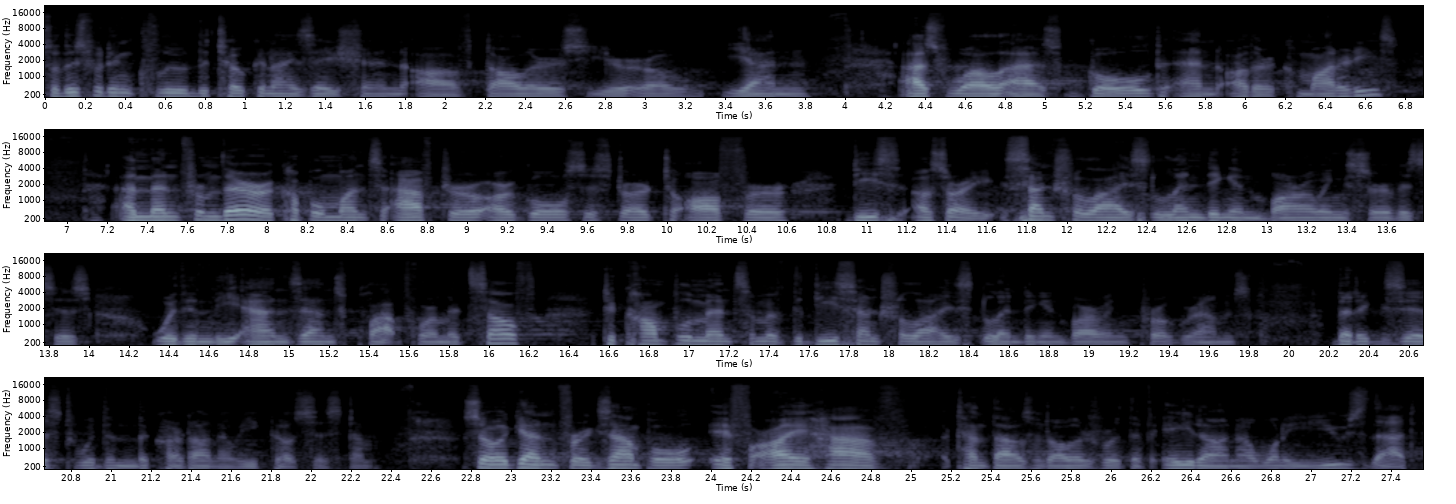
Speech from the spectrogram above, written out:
So this would include the tokenization of dollars, euro, yen, as well as gold and other commodities. And then from there, a couple months after, our goal is to start to offer uh, sorry, centralized lending and borrowing services within the Anzens platform itself to complement some of the decentralized lending and borrowing programs that exist within the Cardano ecosystem. So again, for example, if I have $10,000 worth of ADA and I want to use that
